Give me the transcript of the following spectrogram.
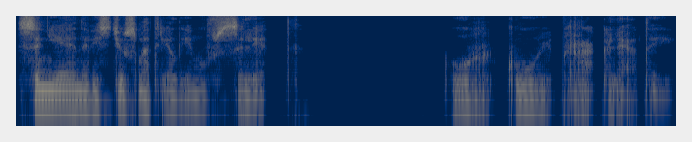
с ненавистью смотрел ему вслед. Куркуль проклятый!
